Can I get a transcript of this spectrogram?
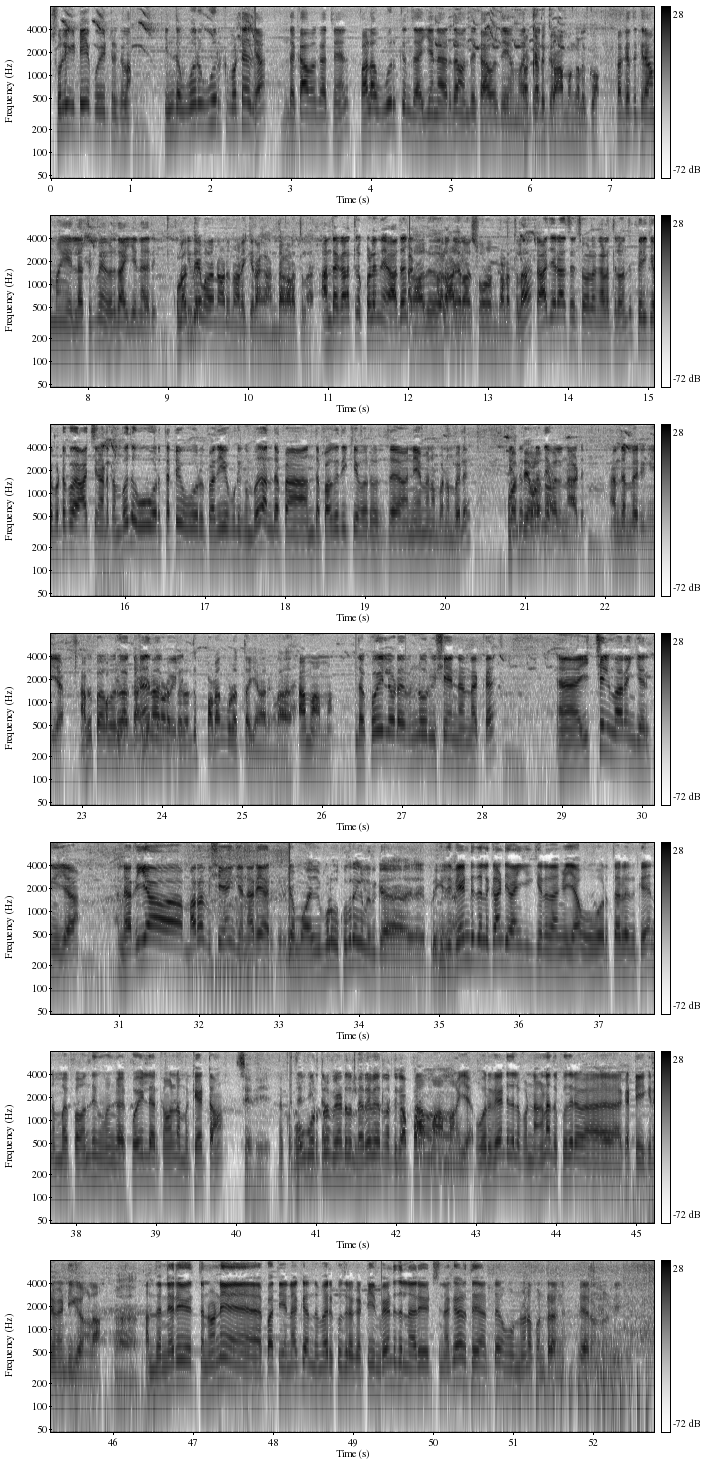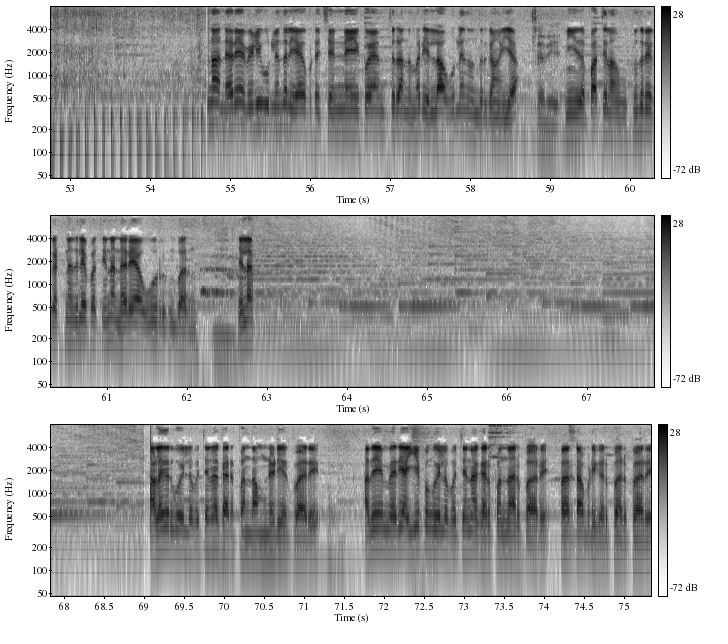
சொல்லிக்கிட்டே போயிட்டு இருக்கலாம் இந்த ஒரு ஊருக்கு மட்டும் இல்லையா இந்த காவல் காத்தினர் பல ஊருக்கு இந்த ஐயனார் தான் வந்து காவல் தெய்வமாக பக்கத்து கிராமங்களுக்கும். பக்கத்து கிராமம் எல்லாத்துக்குமே இவர் தான் ஐயனார். குழந்தை வளநாடுன்னு அழைக்கிறாங்க அந்த காலத்துல. அந்த காலத்தில் குழந்தை அதாவது ராஜராஜ சோழன் காலத்துல. ராஜராஜ சோழன் காலத்தில் வந்து பிரிக்கப்பட்ட ஆட்சி நடத்தும் போது ஒவ்வொருத்தட்டையும் ஒவ்வொரு பதவியை பிடிக்கும்போது அந்த அந்த பகுதிக்கு ஒரு நியமனம் பண்ணும்போது குழந்தை குழந்தை வளநாடு. அந்த மாதிரிங்க ஐயா அப்போ இந்த உருவாக்கின இந்த ஐயனாரோட கோயில். பேர் வந்து படங்குளத்து ஐயனாருங்களா? ஆமாம் ஆமாம் இந்த கோயிலோட இன்னொரு விஷயம் என்னன்னாக்க இச்சில் மரம் இங்கே இருக்குங்க ஐயா. நிறையா மர விஷயம் இங்கே நிறையா இருக்குது. இவ்வளவு குதிரைகள் இருக்க எப்படிங்க இது வேண்டுதலுக்காண்டி வாங்கிக்கிறதாங்க ஐயா ஒவ்வொருத்தர் இதுக்கு நம்ம இப்போ வந்து இவங்க கோயிலில் இருக்கவங்க நம்ம கேட்டோம். சரி. ஒவ்வொருத்தரும் வேண்டுதல் நிறைவேறினதுக்கு அப்புறம் ஆமாம் ஆமாங்க ஐயா. ஒரு வேண்டுதலை பண்ணாங்கன்னா அந்த குதிரை கட்டி வைக்கிற வேண்டிக்குவாங்களாம். அந்த நிறைவேற்றினோடனே பார்த்தீங்கன்னாக்கா அந்த மாதிரி குதிரை கட்டி வேண்டுதல் நிறைவேற்றுனாக்கா அடுத்து அடுத்து ஒன்று ஒன்று பண்ணுறாங்க வேற ஒன்று ஆனால் நிறைய வெளியூர்லேருந்து ஏகப்பட்ட சென்னை கோயம்புத்தூர் அந்த மாதிரி எல்லா ஊர்லேருந்து வந்திருக்காங்க ஐயா. சரி. நீ இதை பார்த்தீங்கன்னா குதிரை கட்டினதுலேயே பார்த்தீங்கன்னா நிறையா ஊர் இருக்கும் பாருங்க. எல்லாம் அழகர் கோயிலில் பார்த்தீங்கன்னா கருப்பன் தான் முன்னாடி இருப்பார். அதே மாதிரி ஐயப்பன் கோயிலில் பார்த்தீங்கன்னா கருப்பன் தான் இருப்பார். பதினெட்டாம் படி கருப்பன் இருப்பார்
